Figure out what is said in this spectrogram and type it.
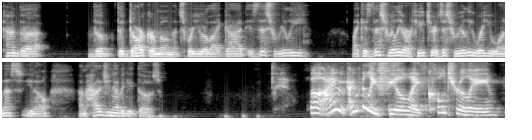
kind of the the the darker moments where you were like, God, is this really like is this really our future? Is this really where you want us? You know, um, how did you navigate those? Well, I I really feel like culturally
